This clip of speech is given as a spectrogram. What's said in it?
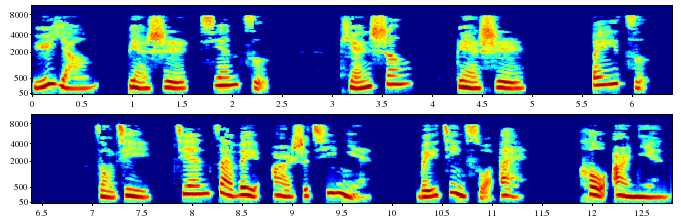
于阳。便是仙子，田生便是卑子。总计兼在位二十七年，为晋所败。后二年，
